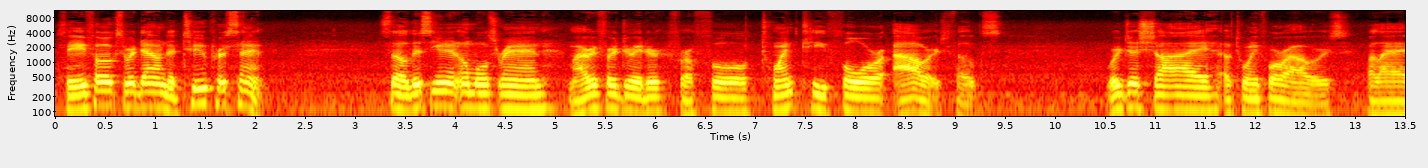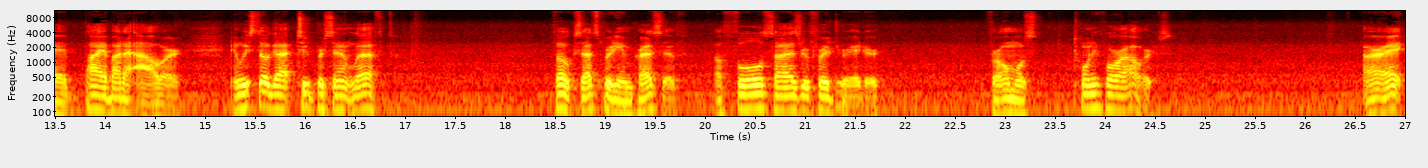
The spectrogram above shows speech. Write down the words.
See folks, we're down to 2%. So this unit almost ran my refrigerator for a full 24 hours, folks. we're just shy of 24 hours by, by about an hour and we still got 2% left. Folks that's pretty impressive. A full size refrigerator for almost 24 hours. Alright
